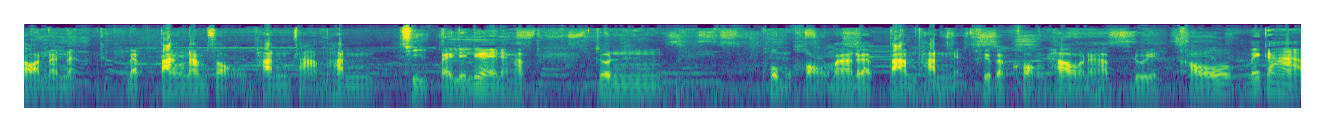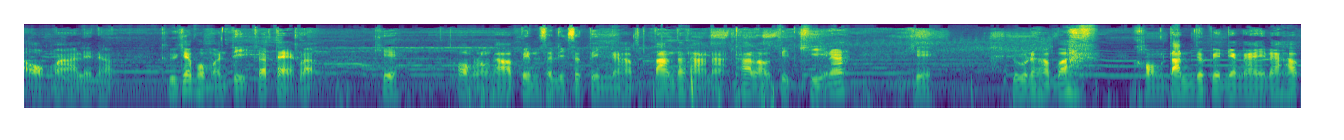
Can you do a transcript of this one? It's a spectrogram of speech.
ตอนนั้นอะแบบตังนำสองพันสามพันฉีกไปเรื่อยๆนะครับ จนผมของมาแบบตามทันเนี่ยคือแบบของเท่านะครับ ดูดิเขาไม่กล้าออกมาเลยนะครับ คือแค่ผมอันติก็แตกแล้วโอเค ออกรองเท้าเป็นสลิกสติงนะครับ ต้านสถานะ ถ้าเราติดคีนะโอเค ดูนะครับว่าของตันจะเป็นยังไงนะครับ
